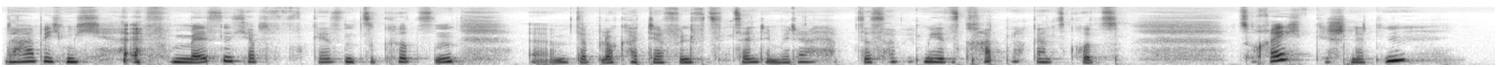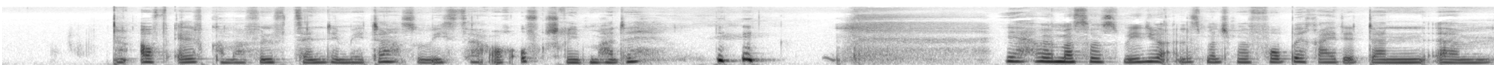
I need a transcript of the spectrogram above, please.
Da habe ich mich vermessen. Ich habe es vergessen zu kürzen. Ähm, der Block hat ja 15 cm. Das habe ich mir jetzt gerade noch ganz kurz zurechtgeschnitten auf 11,5 cm, so wie ich es da auch aufgeschrieben hatte. ja, wenn man so das Video alles manchmal vorbereitet, dann ähm,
